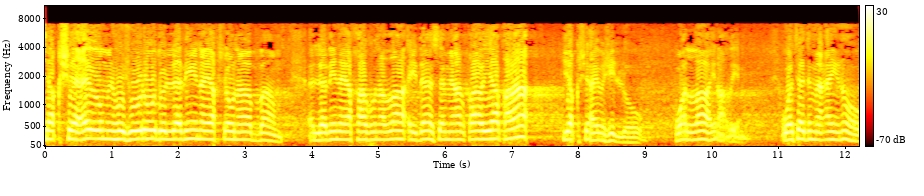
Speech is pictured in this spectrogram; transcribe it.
تقشعر منه جلود الذين يخشون ربهم. الذين يخافون الله إذا سمع القارئ يقرأ يقشعر جله. والله العظيم. وتدمع عينه.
